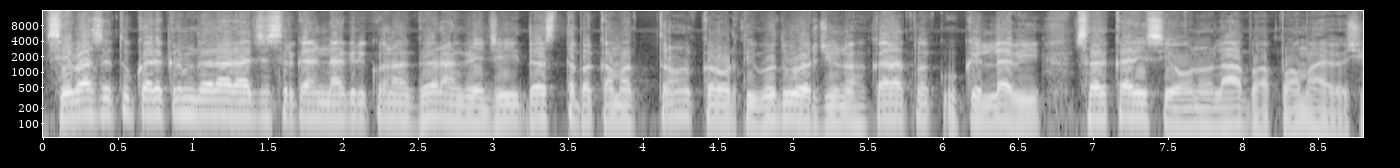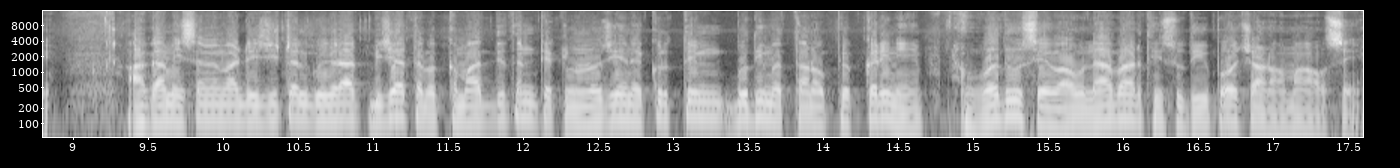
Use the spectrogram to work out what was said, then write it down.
સેવા સેતુ કાર્યક્રમ દ્વારા રાજ્ય સરકાર નાગરિકોના ઘર આંગણે જઈ દસ તબક્કામાં ત્રણ કરોડથી વધુ અરજીઓનો હકારાત્મક ઉકેલ લાવી સરકારી સેવાઓનો લાભ આપવામાં આવ્યો છે. આગામી સમયમાં ડિજિટલ ગુજરાત બીજા તબક્કામાં અદ્યતન ટેકનોલોજી અને કૃત્રિમ બુદ્ધિમત્તાનો ઉપયોગ કરીને વધુ સેવાઓ લાભાર્થી સુધી પહોંચાડવામાં આવશે.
